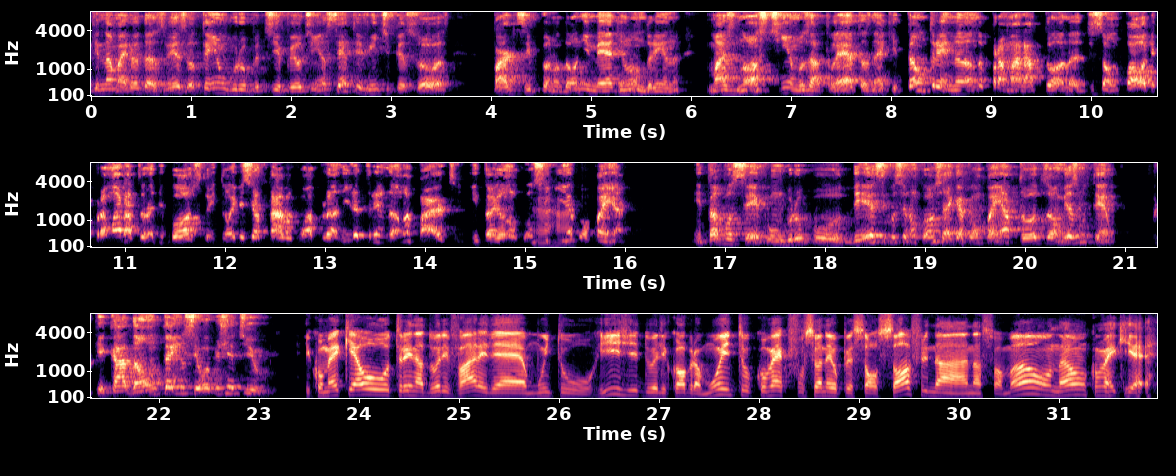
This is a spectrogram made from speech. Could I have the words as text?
que, na maioria das vezes, eu tenho um grupo, tipo, eu tinha 120 pessoas participando da Unimed em Londrina, mas nós tínhamos atletas né, que estão treinando para a maratona de São Paulo e para a maratona de Boston. Então, eles já estavam com a planilha treinando a parte. Então, eu não conseguia uhum. acompanhar. Então, você, com um grupo desse, você não consegue acompanhar todos ao mesmo tempo, porque cada um tem o seu objetivo. E como é que é o treinador Ivar? Ele é muito rígido, ele cobra muito? Como é que funciona aí? O pessoal sofre na, na sua mão ou não? Como é que é?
